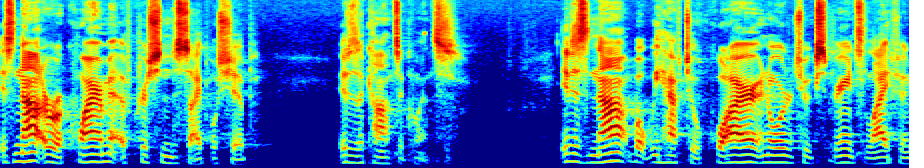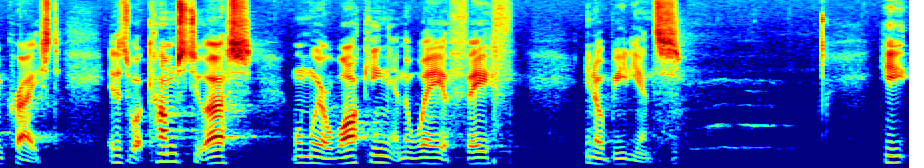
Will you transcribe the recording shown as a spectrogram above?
is not a requirement of Christian discipleship, it is a consequence. It is not what we have to acquire in order to experience life in Christ. It is what comes to us when we are walking in the way of faith in obedience. He,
